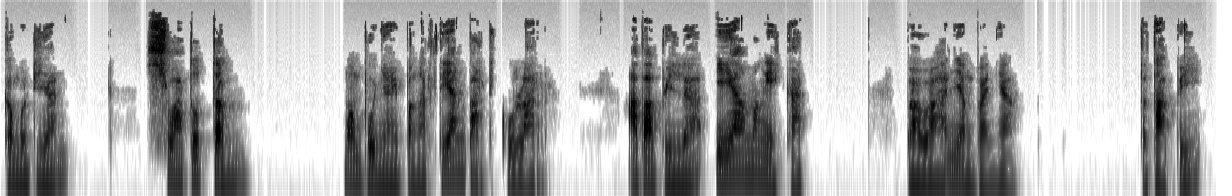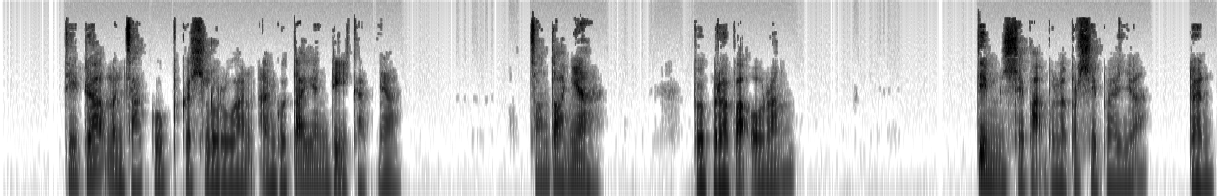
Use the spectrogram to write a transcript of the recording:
Kemudian, suatu term mempunyai pengertian partikular apabila ia mengikat bawahan yang banyak, tetapi tidak mencakup keseluruhan anggota yang diikatnya. Contohnya, beberapa orang tim sepak bola Persebaya dan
